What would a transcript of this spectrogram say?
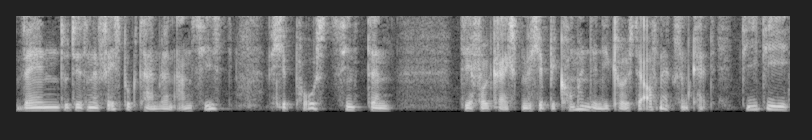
wenn du dir deine Facebook-Timeline ansiehst, welche Posts sind denn die erfolgreichsten, welche bekommen denn die größte Aufmerksamkeit? Die, die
